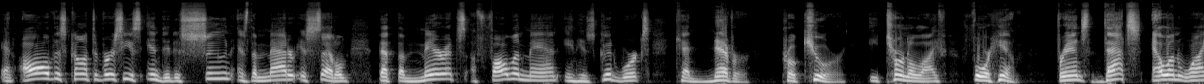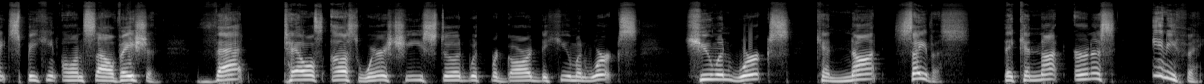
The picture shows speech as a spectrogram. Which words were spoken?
And all this controversy is ended as soon as the matter is settled that the merits of fallen man in his good works can never procure eternal life for him. Friends, that's Ellen White speaking on salvation. That tells us where she stood with regard to human works. Human works cannot save us, they cannot earn us anything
